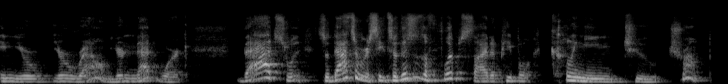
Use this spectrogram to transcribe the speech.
in your your realm, your network that's what, so that's what we're seeing. So this is the flip side of people clinging to Trump.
